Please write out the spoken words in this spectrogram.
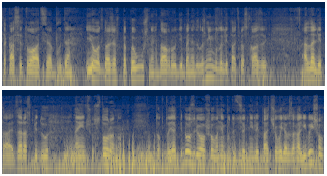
така ситуація буде. І от навіть в ППУшних, да, вроді би не повинні були літати, розказують, але літають. Зараз піду на іншу сторону. Тобто я підозрював, що вони будуть сьогодні літати, чого я взагалі вийшов.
